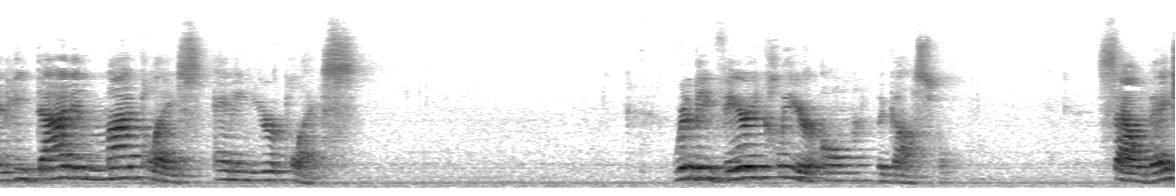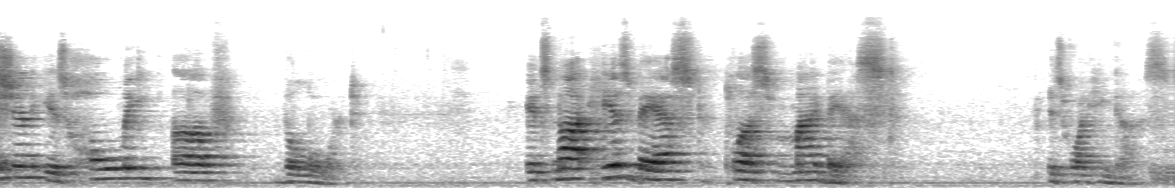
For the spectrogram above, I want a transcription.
and he died in my place and in your place We're to be very clear on the gospel Salvation is wholly of the Lord. It's not His best plus my best. It's what He does.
